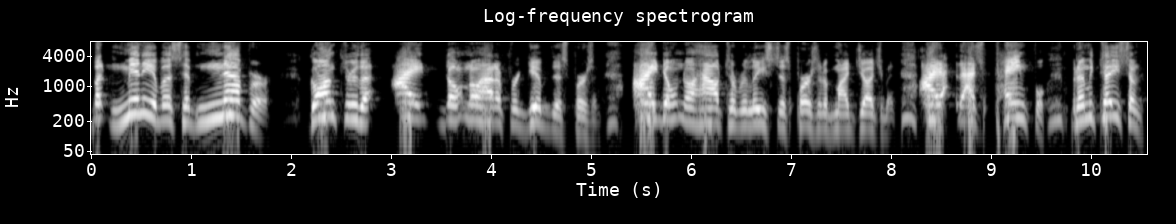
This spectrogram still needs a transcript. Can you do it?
but many of us have never gone through the I don't know how to forgive this person. I don't know how to release this person of my judgment. I that's painful. But let me tell you something.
